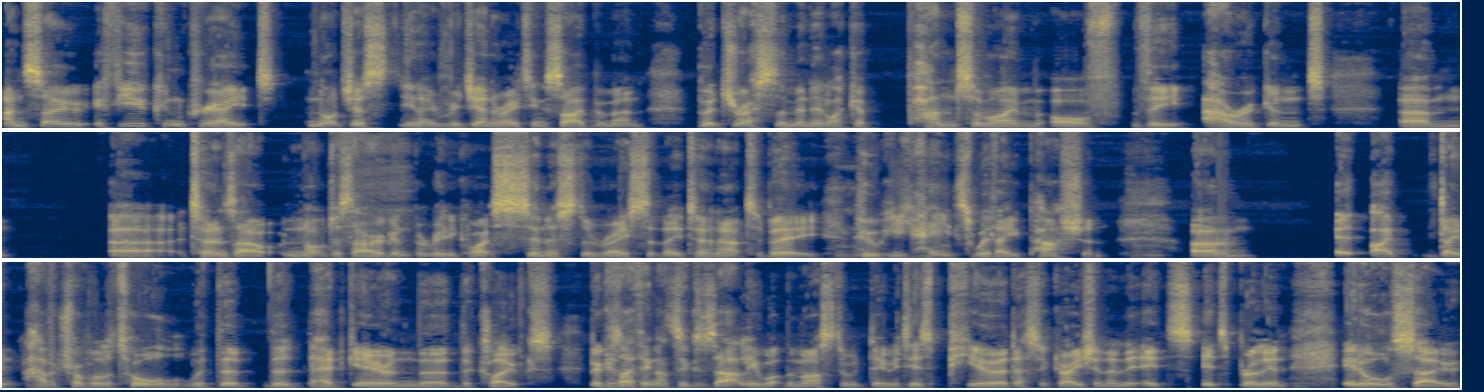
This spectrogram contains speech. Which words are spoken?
And so, if you can create not just you know regenerating Cybermen, but dress them in like a pantomime of the arrogant um, uh, turns out not just arrogant, but really quite sinister race that they turn out to be, Mhm. who he hates with a passion. Mhm. Um, it, I don't have a trouble at all with the the headgear and the the cloaks because I think that's exactly what the master would do. It is pure desecration, and it's it's brilliant. It also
